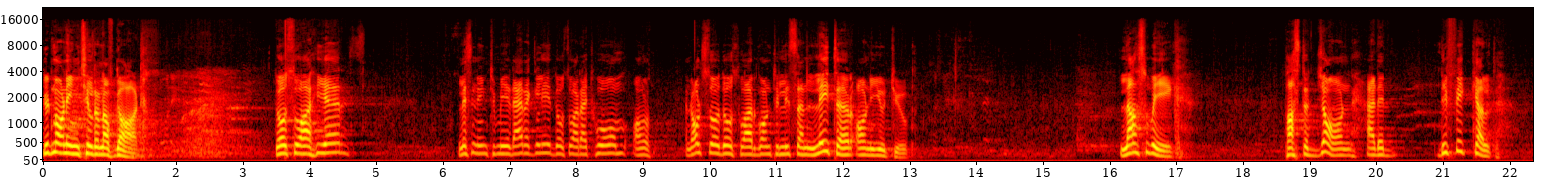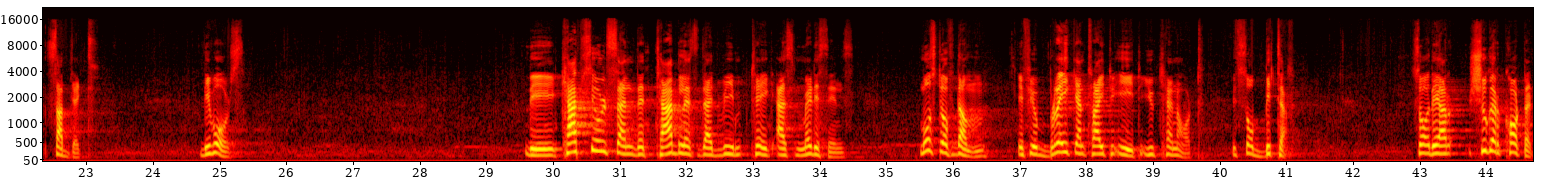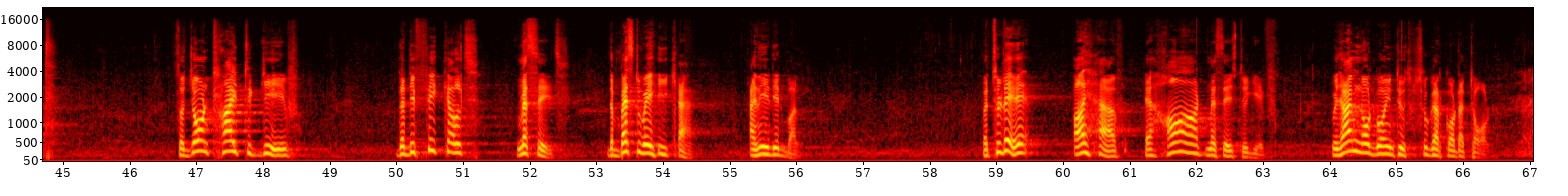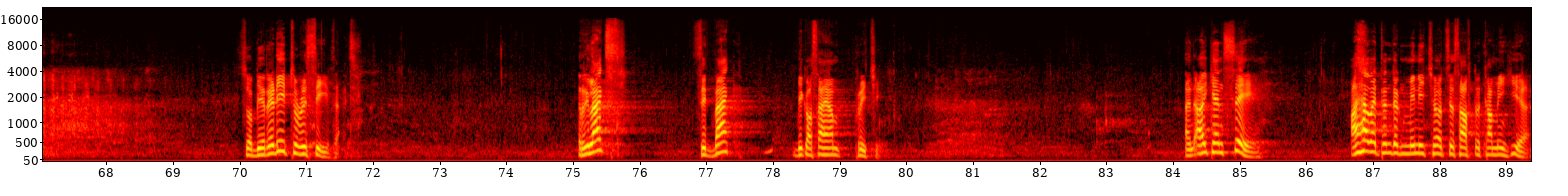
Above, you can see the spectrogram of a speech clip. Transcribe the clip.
Good morning, children of God. Those who are here listening to me directly, those who are at home, or, and also those who are going to listen later on YouTube. Last week, Pastor John had a difficult subject divorce. The capsules and the tablets that we take as medicines, most of them, if you break and try to eat, you cannot. It's so bitter. So they are sugar coated. So John tried to give the difficult message the best way he can, and he did well. But today, I have a hard message to give, which I'm not going to sugarcoat at all. so be ready to receive that. Relax, sit back, because I am preaching. and I can say I have attended many churches after coming here.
